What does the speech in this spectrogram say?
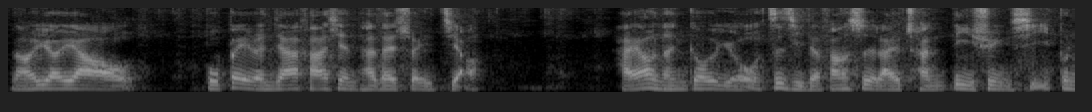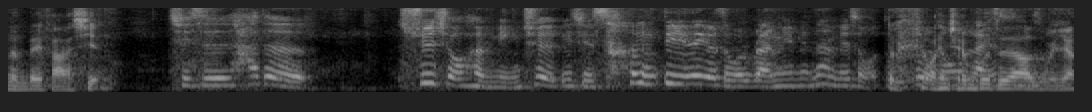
然后又要不被人家发现他在睡觉，还要能够有自己的方式来传递讯息，不能被发现。其实他的。需求很明确，比起上帝那个什么软绵绵，那没什么对，完全不知道怎么样。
